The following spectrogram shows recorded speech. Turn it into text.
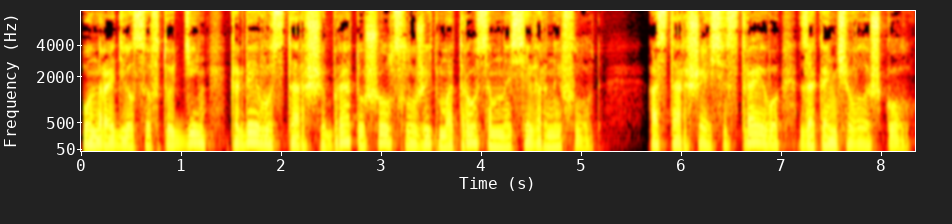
Он родился в тот день, когда его старший брат ушел служить матросом на Северный флот, а старшая сестра его заканчивала школу.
